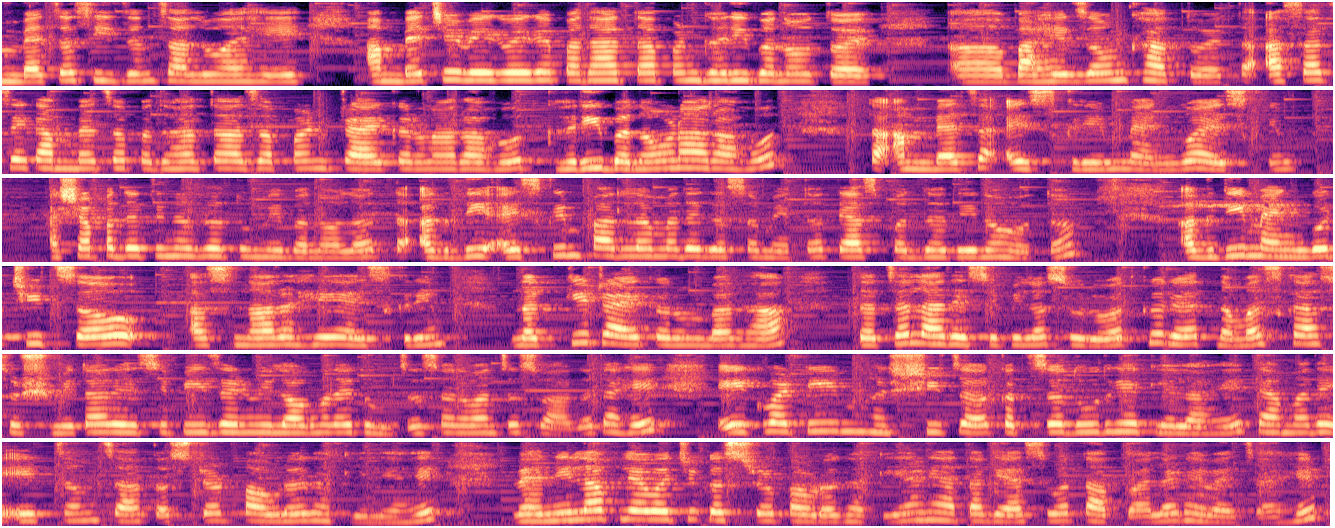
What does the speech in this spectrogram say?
आंब्याचा सीझन चालू आहे. आंब्याचे वेगवेगळे पदार्थ आपण घरी बनवतो आहे बाहेर जाऊन खातो आहे तर असाच एक आंब्याचा पदार्थ आज आपण ट्राय करणार आहोत घरी बनवणार आहोत. तर आंब्याचा आईस्क्रीम मँगो आईस्क्रीम अशा पद्धतीनं जर तुम्ही बनवलं तर अगदी आईस्क्रीम पार्लरमध्ये जसं मिळतं त्याच पद्धतीनं होतं. अगदी मँगोची चव असणारं हे आईस्क्रीम. नक्की ट्राय करून बघा. तर चला रेसिपीला सुरुवात करूयात. नमस्कार सुष्मिता रेसिपीज अँड व्लॉगमध्ये तुमचं सर्वांचं स्वागत आहे. एक वाटी म्हशीचं कच्चं दूध घेतलेलं आहे. त्यामध्ये एक चमचा कस्टर्ड पावडर घातलेली आहे. व्हॅनिला फ्लेवरची कस्टर्ड पावडर घातली आणि आता गॅसवर तापवायला ठेवायचं आहे.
